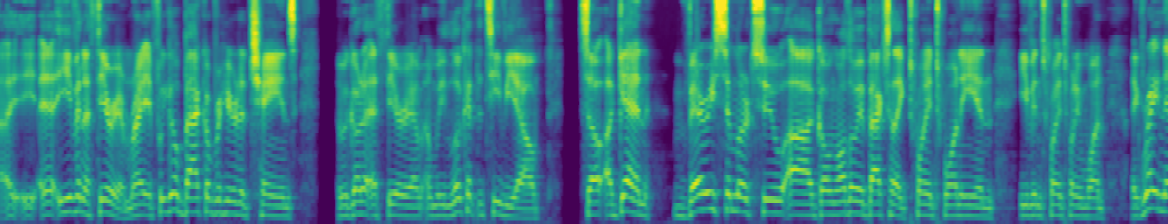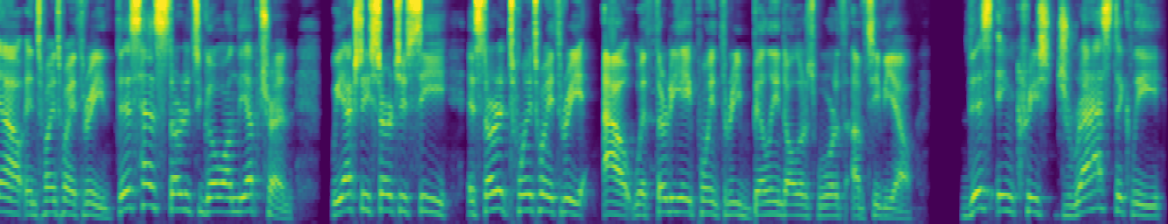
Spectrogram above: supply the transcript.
uh, even Ethereum, right? If we go back over here to chains and we go to Ethereum and we look at the TVL, so again, very similar to uh, going all the way back to like 2020 and even 2021. Like right now in 2023, this has started to go on the uptrend. We actually start to see it started 2023 out with 38.3 billion dollars worth of TVL. This increased drastically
